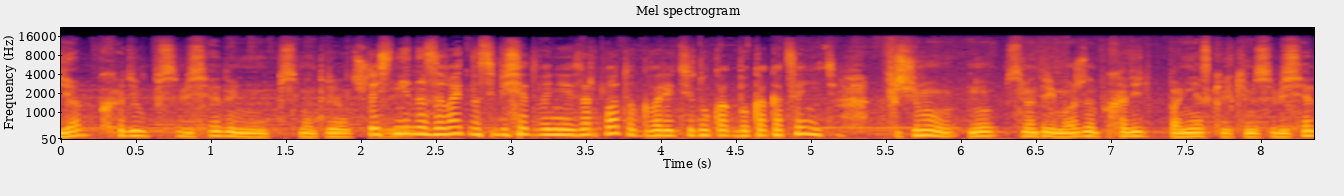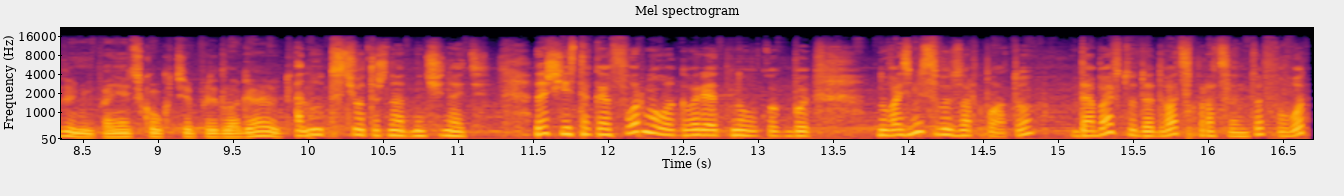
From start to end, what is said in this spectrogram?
Я ходил по собеседованию, посмотрел, что... То есть не называть на собеседовании зарплату, говорите, ну, как бы, как оцените? Почему? Ну, смотри, можно походить по нескольким собеседованиям, понять, сколько тебе предлагают. А ну, с чего-то же надо начинать. Знаешь, есть такая формула, говорят, ну, как бы, ну, возьми свою зарплату, добавь туда 20%, вот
